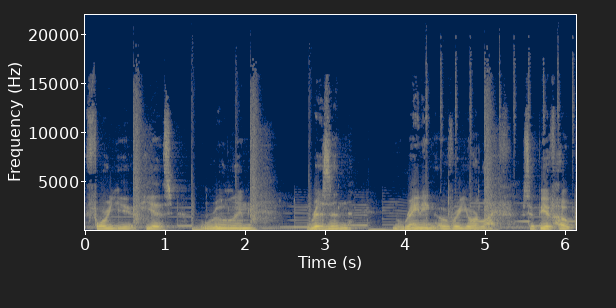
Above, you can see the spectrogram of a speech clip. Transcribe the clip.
for you. He is ruling, risen, and reigning over your life. So be of hope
